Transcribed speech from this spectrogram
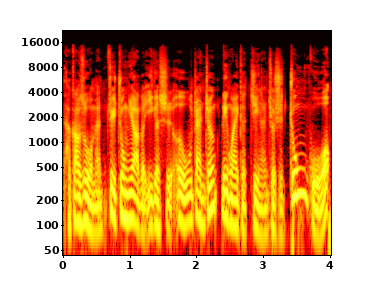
他告诉我们，最重要的一个是俄乌战争，另外一个竟然就是中国。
